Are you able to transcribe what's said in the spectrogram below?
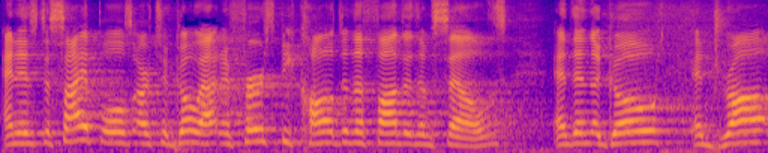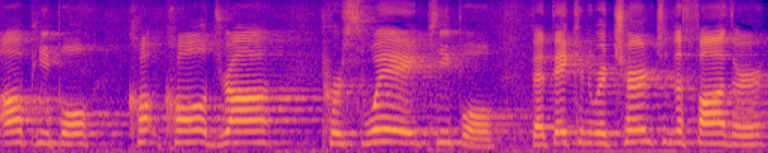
And His disciples are to go out and first be called to the Father themselves, and then to go and draw all people, call, call draw, persuade people that they can return to the Father,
